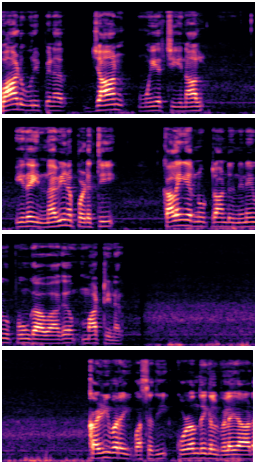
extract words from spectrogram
வார்டு உறுப்பினர் ஜான் முயற்சியினால் இதை நவீனப்படுத்தி கலைஞர் நூற்றாண்டு நினைவு பூங்காவாக மாற்றினர். கழிவறை வசதி குழந்தைகள் விளையாட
